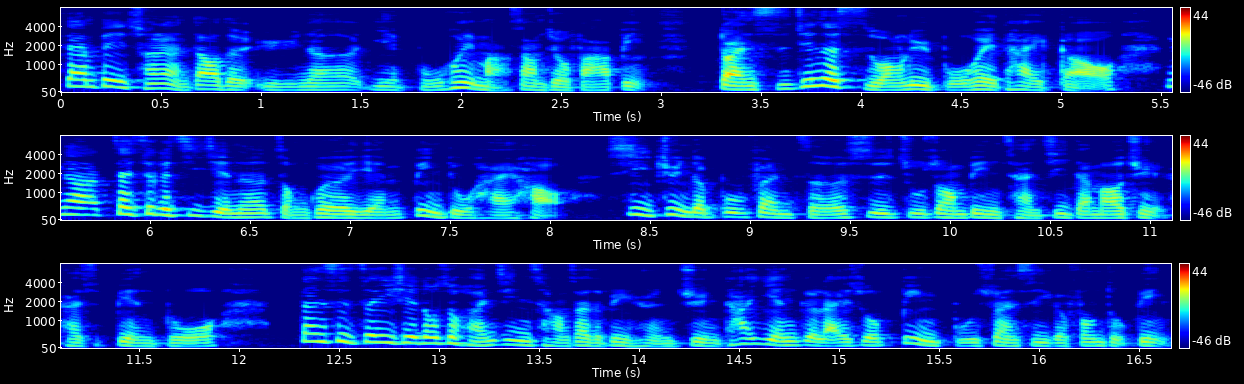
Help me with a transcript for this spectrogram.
但被传染到的鱼呢，也不会马上就发病，短时间的死亡率不会太高。那在这个季节呢，总归而言，病毒还好，细菌的部分则是柱状病、产气单胞菌也开始变多。但是这一些都是环境常在的病原菌，它严格来说并不算是一个风土病，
